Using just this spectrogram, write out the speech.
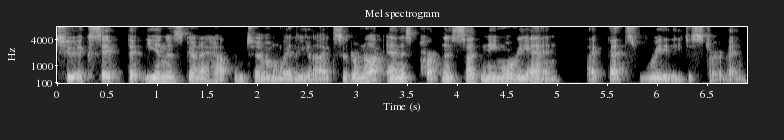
to, accept that yin is going to happen to him, whether he likes it or not, and his partner is suddenly more yang. Like that's really disturbing.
